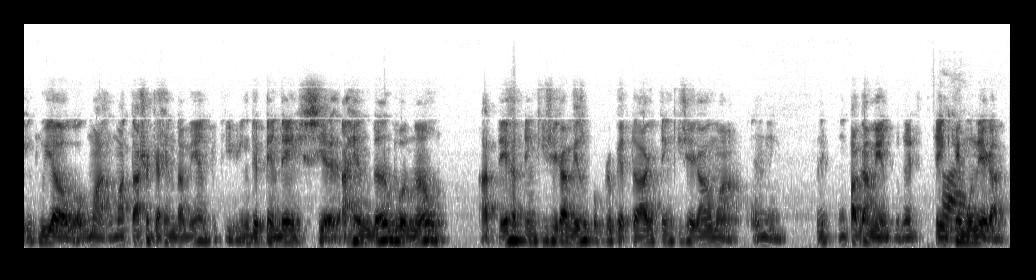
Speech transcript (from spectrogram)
incluir uma, uma taxa de arrendamento, que independente se é arrendando ou não, a terra tem que gerar, mesmo para o proprietário, tem que gerar uma, um, um pagamento, né? Tem claro. que remunerar.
